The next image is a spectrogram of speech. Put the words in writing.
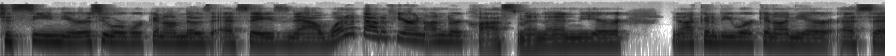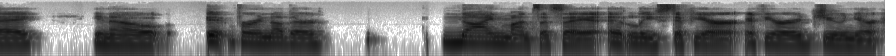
to seniors who are working on those essays now. What about if you're an underclassman and you're you're not going to be working on your essay, you know, it, for another nine months let's say at least if you're if you're a junior.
